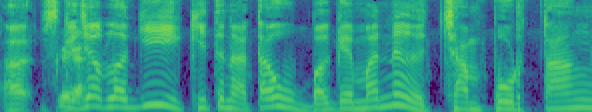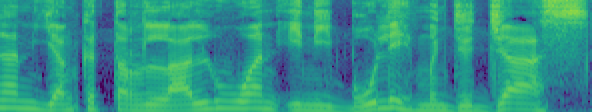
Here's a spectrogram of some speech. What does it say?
Uh, sekejap ya. lagi kita nak tahu bagaimana campur tangan yang keterlaluan ini boleh menjejas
